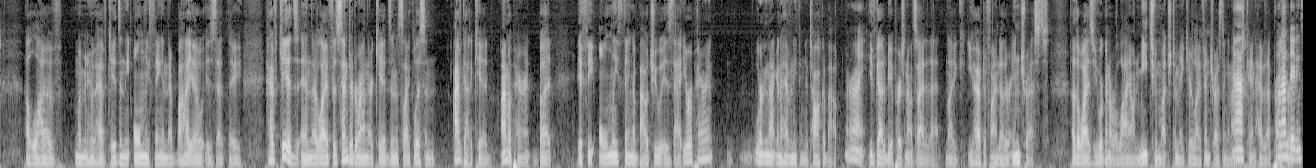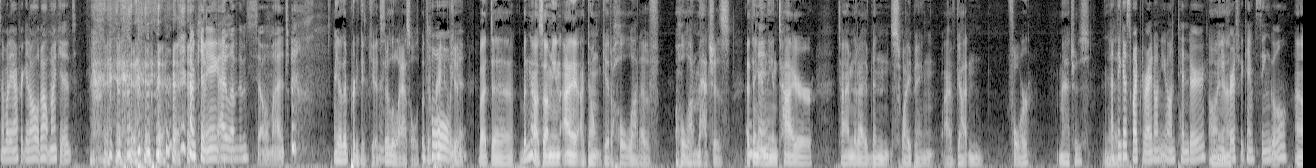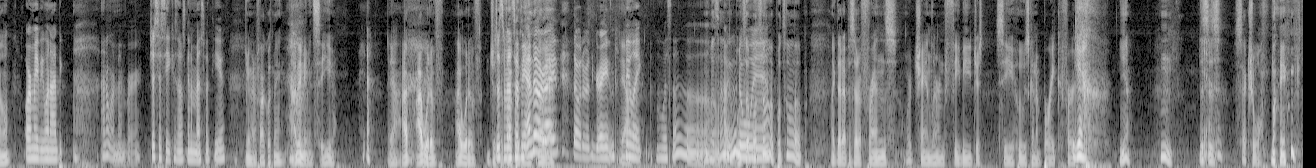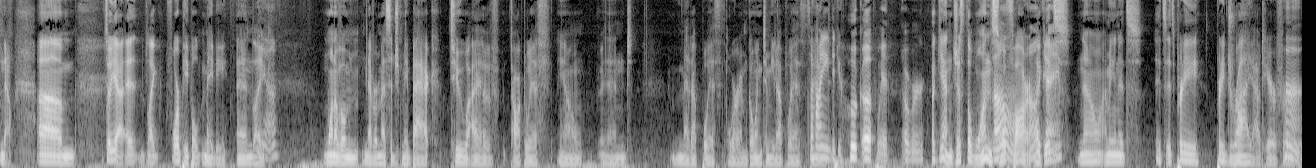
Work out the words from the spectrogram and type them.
a lot of women who have kids, and the only thing in their bio is that they have kids and their life is centered around their kids. And it's like, listen, I've got a kid, I'm a parent, but if the only thing about you is that you're a parent, we're not going to have anything to talk about. Right. You've got to be a person outside of that. Like you have to find other interests. Otherwise, you are going to rely on me too much to make your life interesting, and I Ah. just can't have that pressure. When I'm dating somebody, I forget all about my kids. I'm kidding. I love them so much. yeah, they're pretty good kids. They're little assholes, but they're pretty Oh, good kids. Yeah. But uh, but no. So I mean, I I don't get a whole lot of a whole lot of matches. I think in the entire time that I've been swiping, I've gotten four matches. I think I swiped right on you on Tinder Oh, when you first became single, Oh, or maybe when I, be- I don't remember. Just to see because I was gonna mess with you. you're gonna fuck with me? I didn't even see you. Yeah. Yeah, I I would have I would have just Just, to with me. I know, Oh, yeah. right? That would have been great. Yeah. Be like, what's up? What's How up? you What's doing? up? What's up? What's up? Like that episode of Friends where Chandler and Phoebe just see who's gonna break first. Yeah. Yeah. Hmm. This Yeah. is sexual. like no. Um. So yeah, it, like four people maybe, and like yeah. one of them never messaged me back. Two I have talked with, you know, and met up with, or am going to meet up with. So how many did you hook up with over? again just the one so Oh, far like okay. it's no i mean it's it's it's pretty pretty dry out here for Huh.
